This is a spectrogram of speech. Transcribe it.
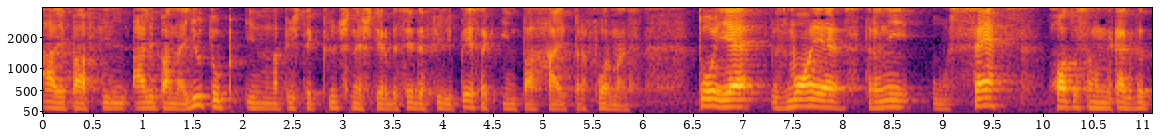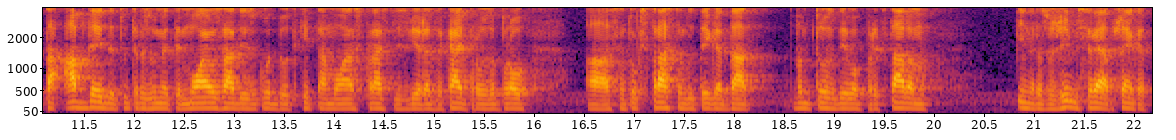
ali pa, fil, ali pa na YouTube in napišite ključne štiri besede, Filip Pesek in pa High Performance. To je z moje strani vse. Hotel sem vam nekako dati ta update, da tudi razumete moje ozadje zgodbe, odkje ta moja strast izvira, zakaj pravzaprav uh, sem tako strasten do tega, da vam to zadevo predstavim in razložim. Seveda, še enkrat,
